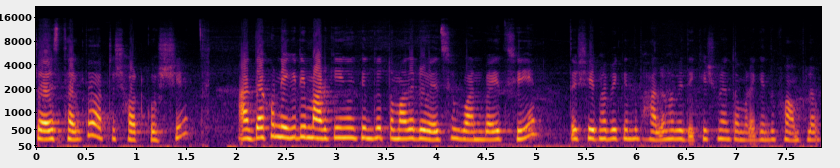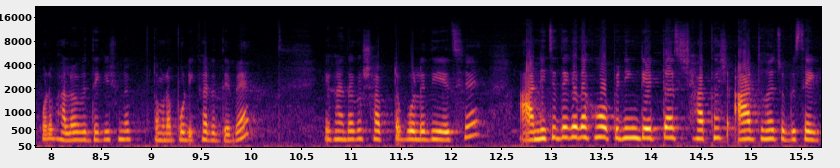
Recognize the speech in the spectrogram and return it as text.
চয়েস থাকবে, অর্থাৎ শর্ট কোশ্চিন আর দেখো নেগেটিভ মার্কিংও কিন্তু তোমাদের রয়েছে ওয়ান বাই থ্রি তো সেভাবে কিন্তু ভালোভাবে দেখে শুনে তোমরা কিন্তু ফর্ম ফিল আপ করে ভালোভাবে দেখে শুনে তোমরা পরীক্ষাটা দেবে। এখানে দেখো সবটা বলে দিয়েছে। আর নিচে দেখে দেখো ওপেনিং ডেটটা সাতাশ আট দু হাজার চব্বিশ তারিখ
